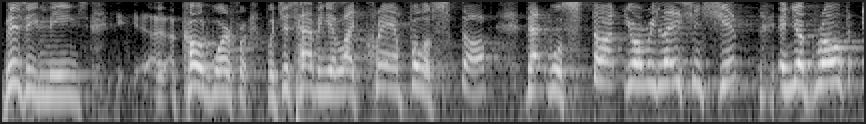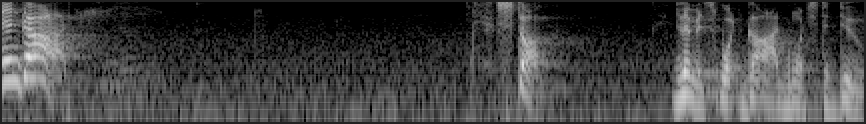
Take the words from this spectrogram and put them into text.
Busy means a code word for, for just having your life crammed full of stuff that will stunt your relationship and your growth in God. Stuff limits what God wants to do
